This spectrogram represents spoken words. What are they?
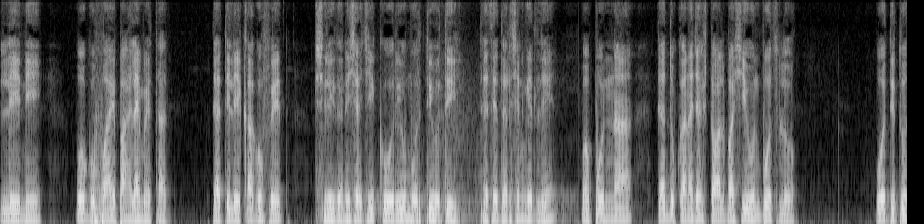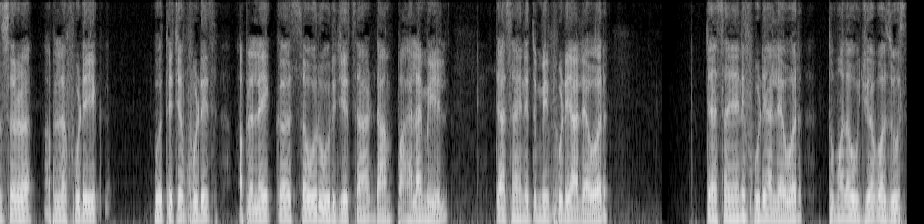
लेणी व गुफाही पाहायला मिळतात. त्यातील एका गुफेत श्री गणेशाची कोरीव मूर्ती होती. त्याचे दर्शन घेतले व पुन्हा त्या दुकानाच्या स्टॉलपाशी येऊन पोचलो. व तिथून सरळ आपल्याला पुढे एक व त्याच्या पुढेच आपल्याला एक सौर ऊर्जेचा डाम पाहायला मिळेल. त्या सहाय्याने तुम्ही पुढे आल्यावर त्या सहाय्याने पुढे आल्यावर तुम्हाला उजव्या बाजूस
